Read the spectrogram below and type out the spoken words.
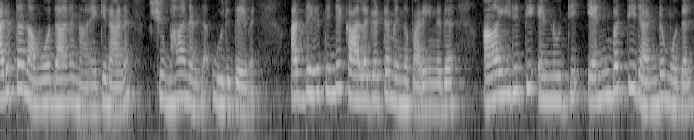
അടുത്ത നവോത്ഥാന നായകനാണ് ശുഭാനന്ദ ഗുരുദേവൻ. അദ്ദേഹത്തിന്റെ കാലഘട്ടം എന്ന് പറയുന്നത് ആയിരത്തി എണ്ണൂറ്റി എൺപത്തി രണ്ട് മുതൽ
